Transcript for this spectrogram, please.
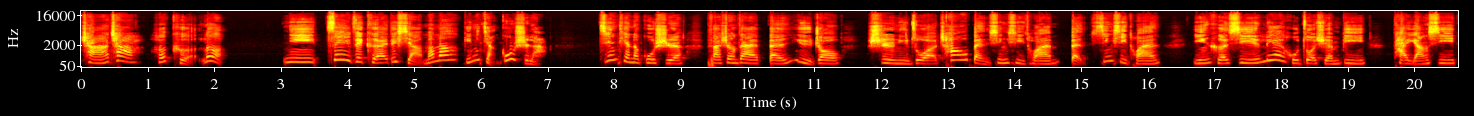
查查和可乐，你最最可爱的小猫猫给你讲故事啦。今天的故事发生在本宇宙。侍女座超本星系团、本星系团、银河系猎户座旋臂、太阳系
